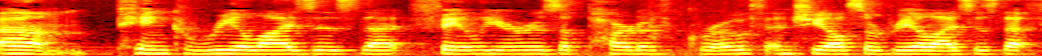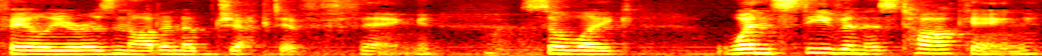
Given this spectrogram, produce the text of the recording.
um, Pink realizes that failure is a part of growth, and she also realizes that failure is not an objective thing. So, like, when Steven is talking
